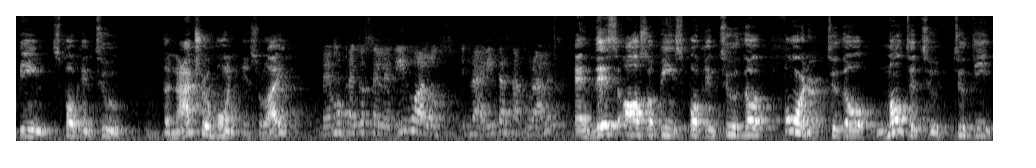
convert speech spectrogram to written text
being spoken to the natural born Israelite, Vemos que esto se le dijo a los israelitas naturales and this also being spoken to the foreigner, to the multitude, to the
